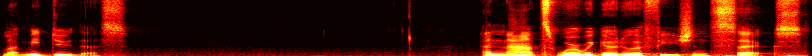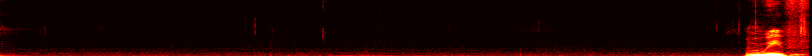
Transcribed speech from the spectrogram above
Let me do this. And that's where we go to Ephesians 6. And we've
